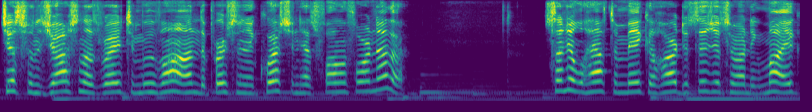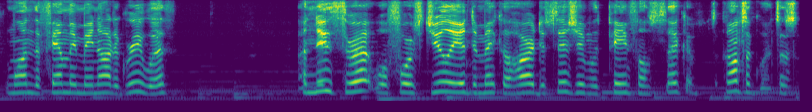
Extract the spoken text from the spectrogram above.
Just when Jocelyn is ready to move on, the person in question has fallen for another. Sonny will have to make a hard decision surrounding Mike, one the family may not agree with. A new threat will force Julian to make a hard decision with painful consequences.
